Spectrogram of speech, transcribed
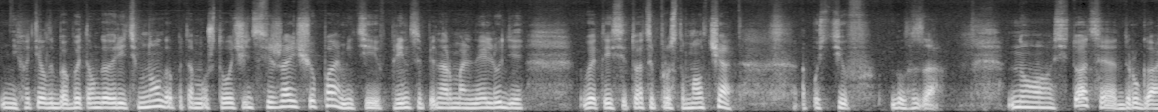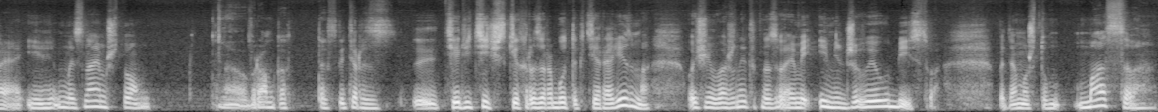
не хотелось бы об этом говорить много, потому что очень свежа еще память. И, в принципе, нормальные люди в этой ситуации просто молчат, опустив глаза. Но ситуация другая. И мы знаем, что э, в рамках, так сказать, раз, э, теоретических разработок терроризма очень важны так называемые имиджевые убийства. Потому что масса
